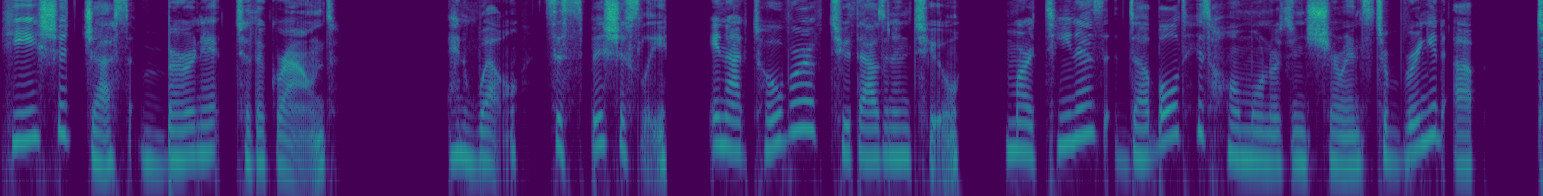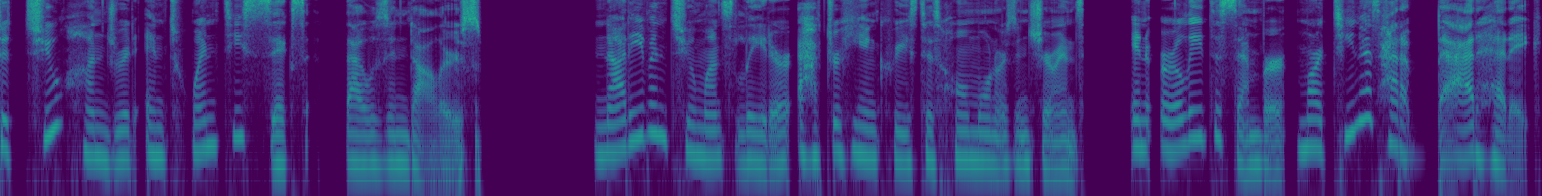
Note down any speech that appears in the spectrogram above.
he should just burn it to the ground. And well, suspiciously, in October of 2002, Martinez doubled his homeowner's insurance to bring it up to $226,000. Not even two months later, after he increased his homeowner's insurance, in early December, Martinez had a bad headache.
